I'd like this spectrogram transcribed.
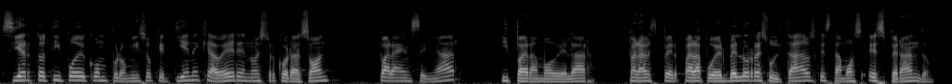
cierto tipo de compromiso que tiene que haber en nuestro corazón para enseñar y para modelar, para, para poder ver los resultados que estamos esperando.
